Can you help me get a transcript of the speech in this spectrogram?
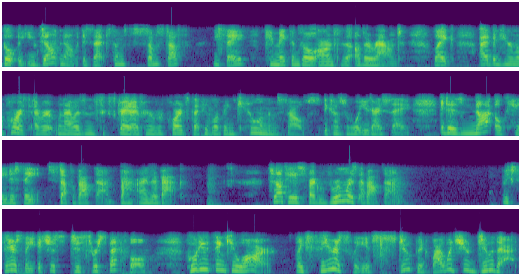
But what you don't know is that some some stuff you say can make them go on to the other round. Like I've been hearing reports ever when I was in sixth grade. I've heard reports that people have been killing themselves because of what you guys say. It is not okay to say stuff about them behind their back. It's not okay to spread rumors about them. Like seriously, it's just disrespectful. Who do you think you are? Like seriously, it's stupid. Why would you do that?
